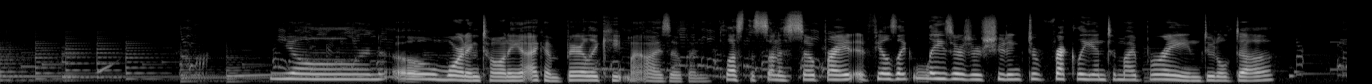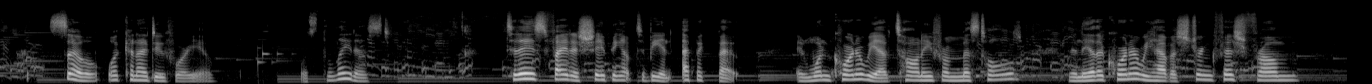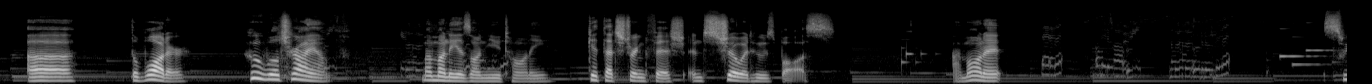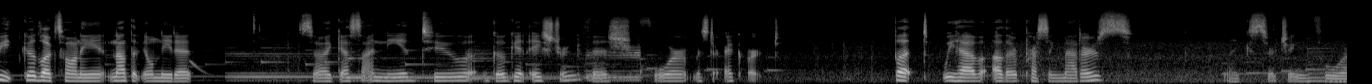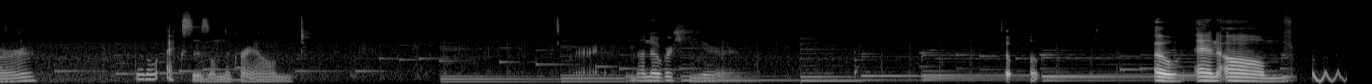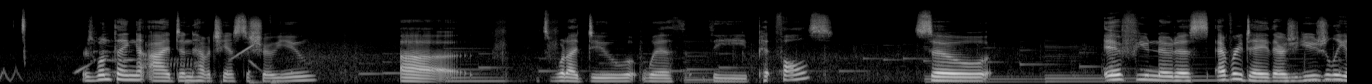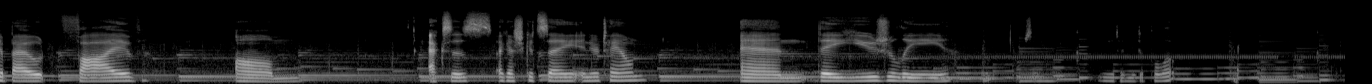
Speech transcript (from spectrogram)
Yawn. Oh, morning, Tawny. I can barely keep my eyes open. Plus, the sun is so bright, it feels like lasers are shooting directly into my brain, doodle duh. So, what can I do for you? What's the latest? Today's fight is shaping up to be an epic bout. In one corner, we have Tawny from Misthold, and in the other corner, we have a stringfish from, uh, the water. Who will triumph? My money is on you, Tawny get that stringfish and show it who's boss. I'm on it. Sweet, good luck, Tawny. Not that you'll need it. So I guess I need to go get a stringfish for Mr. Egbert. But we have other pressing matters, like searching for little X's on the ground. Alright, none over here. Oh, and um, there's one thing I didn't have a chance to show you. Uh, it's what I do with the pitfalls. So, if you notice, every day there's usually about five um, X's, I guess you could say, in your town. And they usually. I need to pull up.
